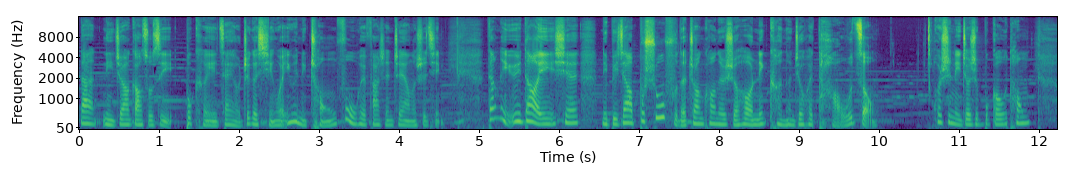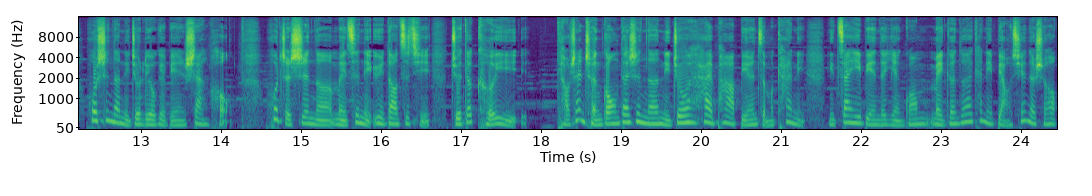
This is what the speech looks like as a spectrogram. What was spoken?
那你就要告诉自己，不可以再有这个行为，因为你重复会发生这样的事情。当你遇到一些你比较不舒服的状况的时候，你可能就会逃走，或是你就是不沟通，或是呢你就留给别人善后，或者是呢每次你遇到自己觉得可以。挑战成功，但是呢，你就会害怕别人怎么看你，你在意别人的眼光，每个人都在看你表现的时候，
